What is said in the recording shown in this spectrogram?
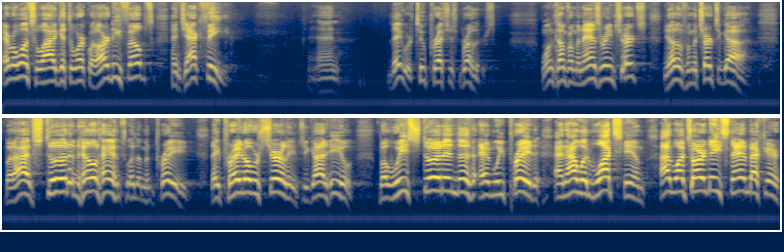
every once in a while I get to work with R.D. Phelps and Jack Fee, and they were two precious brothers. One come from a Nazarene church, the other from a Church of God. But I have stood and held hands with them and prayed. They prayed over Shirley, and she got healed. But we stood in the and we prayed, and I would watch him. I'd watch RD stand back there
